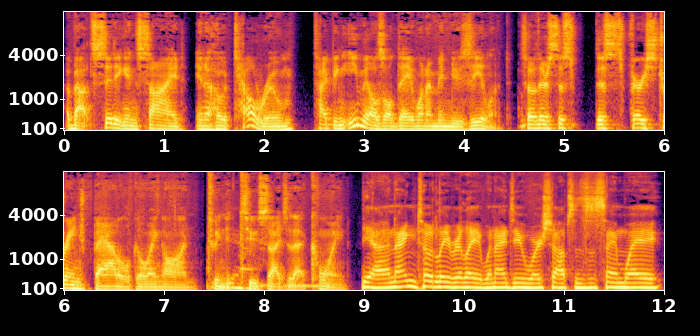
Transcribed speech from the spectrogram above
about sitting inside in a hotel room typing emails all day when I'm in New Zealand. So there's this this very strange battle going on between the yeah. two sides of that coin. Yeah, and I can totally relate when I do workshops it's the same way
